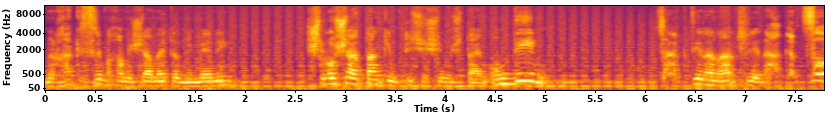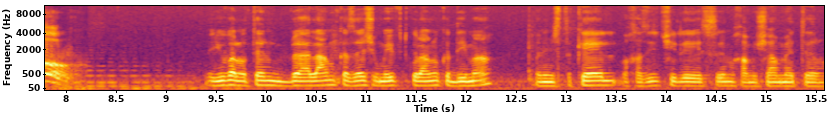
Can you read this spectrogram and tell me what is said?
מרחק 25 מטר ממני שלושה טנקים T-62 עומדים. צעקתי לנהג שלי, נהג עצור! יובל נותן בעלם כזה שהוא מעיף את כולנו קדימה, ואני מסתכל בחזית שלי 25 מטר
